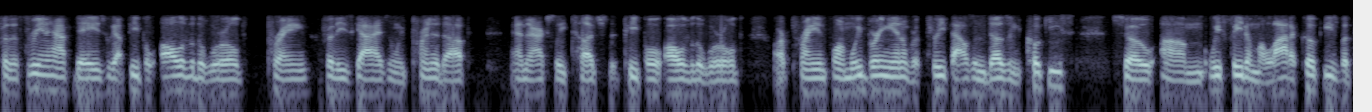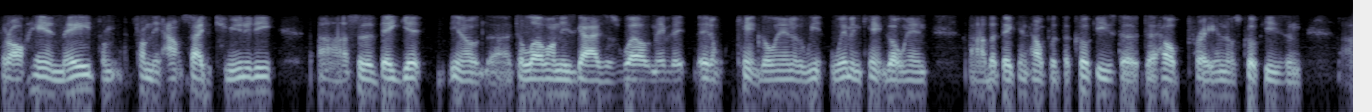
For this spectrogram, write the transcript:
for the three and a half days. We got people all over the world praying for these guys, and we print it up, and they're actually touched that people all over the world are praying for them. We bring in over 3,000 dozen cookies. So um, we feed them a lot of cookies, but they're all handmade from from the outside community, uh, so that they get you know uh, to love on these guys as well. Maybe they they don't can't go in, or the women can't go in, uh, but they can help with the cookies to to help pray in those cookies, and uh,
